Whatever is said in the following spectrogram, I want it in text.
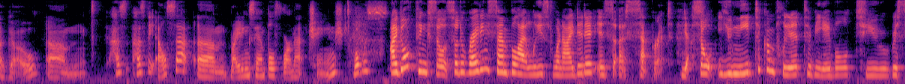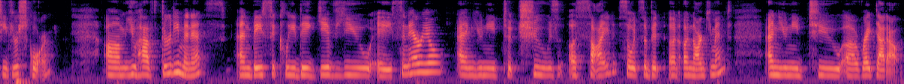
ago. Um, has has the LSAT um, writing sample format changed? What was? I don't think so. So the writing sample, at least when I did it, is uh, separate. Yes. So you need to complete it to be able to receive your score. Um, you have 30 minutes, and basically they give you a scenario, and you need to choose a side. So it's a bit an, an argument, and you need to uh, write that out.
